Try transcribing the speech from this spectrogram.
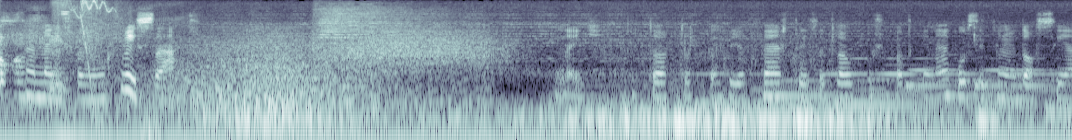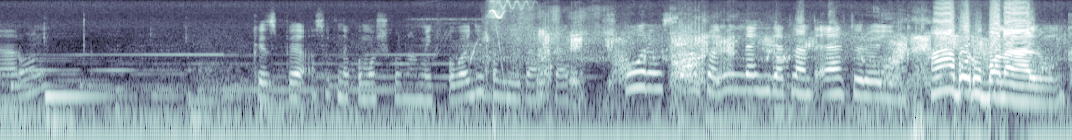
Aztán meg is vagyunk. Viszlát! Itt tartottunk, hogy a fertőzött lakosokat kéne elpusztítani a dassziáron. Közben azoknak a moskornak még fogadjuk a hívását. Spórius hogy minden hidetlent eltöröljünk. Háborúban állunk.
